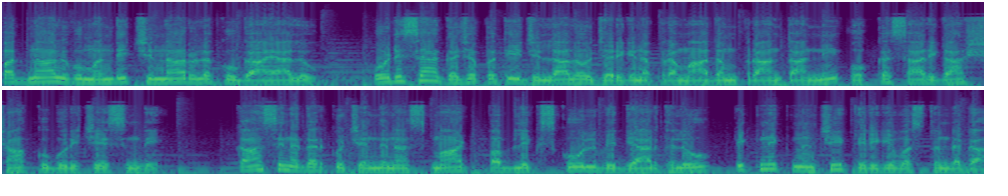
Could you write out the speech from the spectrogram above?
పద్నాలుగు మంది చిన్నారులకు గాయాలు. ఒడిశా గజపతి జిల్లాలో జరిగిన ప్రమాదం ప్రాంతాన్ని ఒక్కసారిగా షాక్కు గురిచేసింది కాశీనగర్కు చెందిన స్మార్ట్ పబ్లిక్ స్కూల్ విద్యార్థులు పిక్నిక్ నుంచి తిరిగి వస్తుండగా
